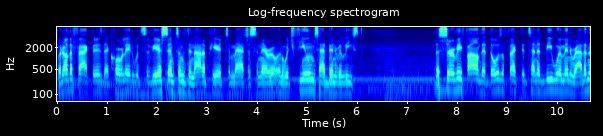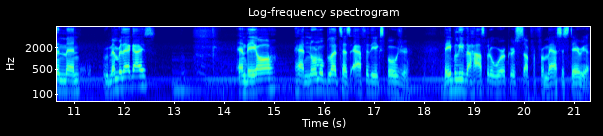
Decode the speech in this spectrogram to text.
But other factors that correlated with severe symptoms did not appear to match a scenario in which fumes had been released. The survey found that those affected tended to be women rather than men. Remember that, guys? And they all had normal blood tests after the exposure. They believe the hospital workers suffer from mass hysteria.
